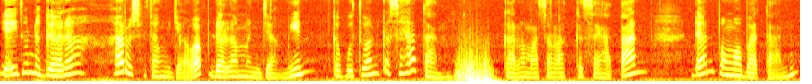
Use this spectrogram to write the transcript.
yaitu negara harus bertanggung jawab dalam menjamin kebutuhan kesehatan karena masalah kesehatan dan pengobatan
